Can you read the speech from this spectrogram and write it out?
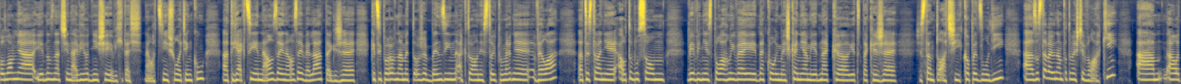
podľa mňa jednoznačne najvýhodnejšie je vychytať najlacnejšiu letenku. A tých akcií je naozaj, naozaj veľa, takže keď si porovnáme to, že benzín aktuálne stojí pomerne veľa, a cestovanie autobusom vie byť nespolahlivé jednak kvôli meškaniam, jednak e, je to také, že že sa tam tlačí kopec ľudí a zostávajú nám potom ešte vlaky, a, ale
